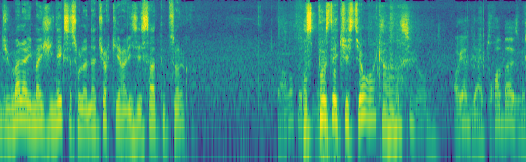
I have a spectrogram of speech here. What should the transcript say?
du des mal à imaginer que ce soit la nature qui réalisait ça toute seule. quoi. On se pose des questions hein, quand même. Regarde, il y a trois bases même.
